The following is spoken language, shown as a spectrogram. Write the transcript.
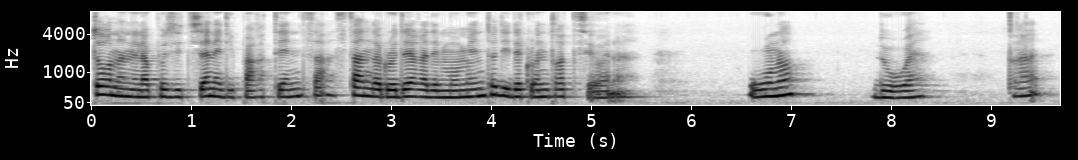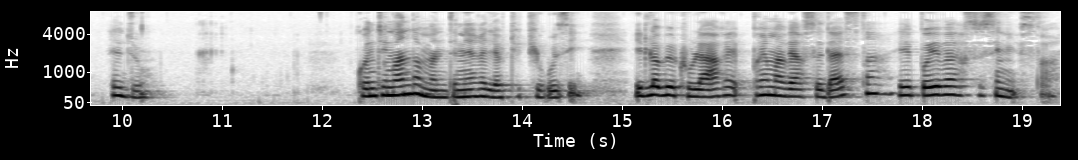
torna nella posizione di partenza stando a godere del momento di decontrazione. 1, 2, 3 e giù. Continuando a mantenere gli occhi chiusi, il globo oculare prima verso destra e poi verso sinistra.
